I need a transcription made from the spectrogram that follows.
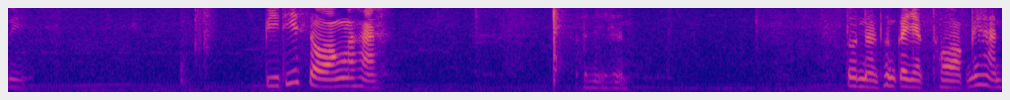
นี่ปีที่สองแล้วค่ะ อันนี้ฮันต้นนั้นเพิ่นก็อยากถอกนี่ฮัน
